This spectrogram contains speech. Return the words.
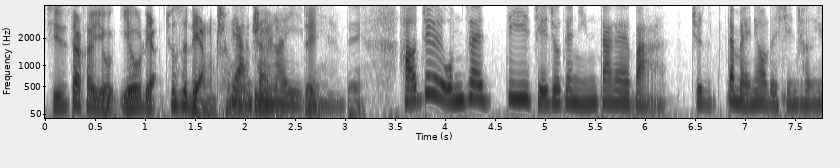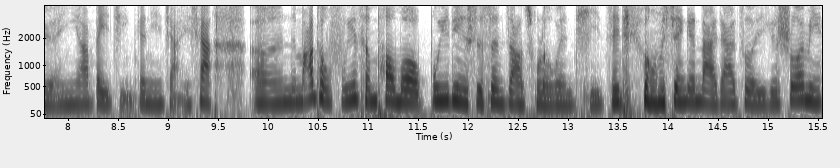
其实大概有也有两，就是两成两成而已。对对。好，这个我们在第一节就跟您大概把。就是蛋白尿的形成原因啊，背景跟你讲一下。嗯，马桶浮一层泡沫不一定是肾脏出了问题，这点我们先跟大家做一个说明。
